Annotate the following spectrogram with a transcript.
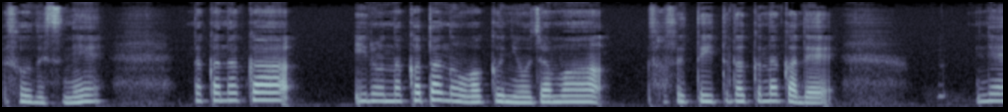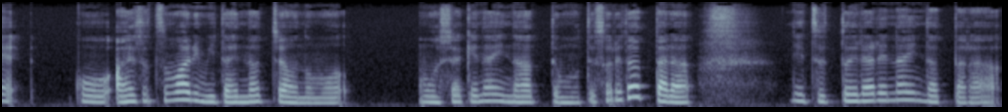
そうですね。なかなかいろんな方の枠にお邪魔させていただく中でねこう挨拶回りみたいになっちゃうのも申し訳ないなって思ってそれだったら、ね、ずっといられないんだったら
